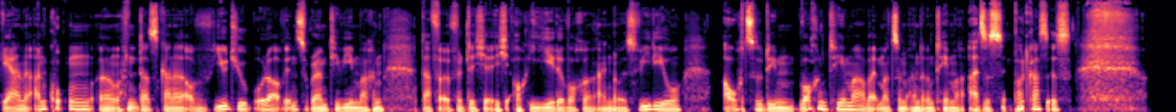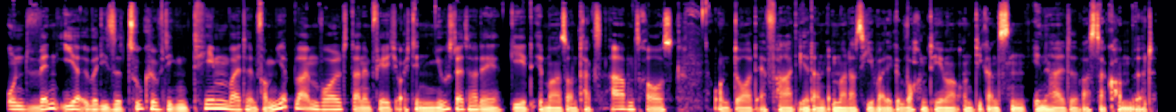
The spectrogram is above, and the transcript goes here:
gerne angucken äh, und das kann er auf YouTube oder auf Instagram TV machen. Da veröffentliche ich auch jede Woche ein neues Video, auch zu dem Wochenthema, aber immer zum anderen Thema, als es im Podcast ist. Und wenn ihr über diese zukünftigen Themen weiter informiert bleiben wollt, dann empfehle ich euch den Newsletter, der geht immer sonntags abends raus und dort erfahrt ihr dann immer das jeweilige Wochenthema und die ganzen Inhalte, was da kommen wird.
